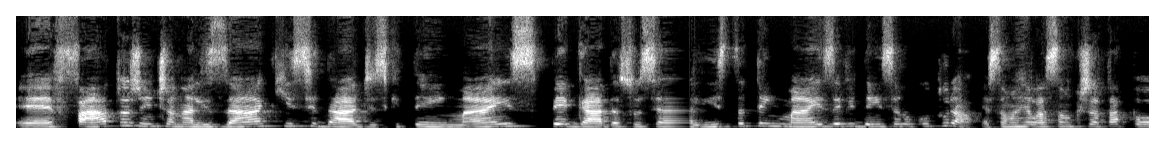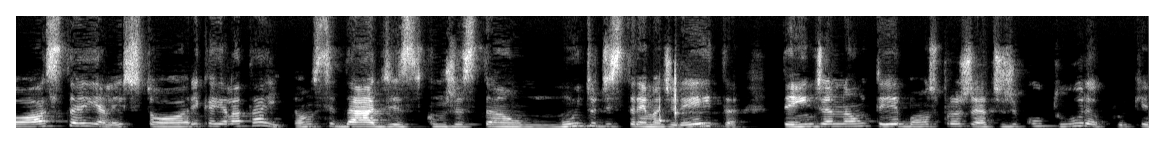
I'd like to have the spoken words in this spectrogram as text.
é fato a gente analisar que cidades que têm mais pegada socialista têm mais evidência no cultural. Essa é uma relação que já está posta e ela é histórica e ela está aí. Então, cidades com gestão muito de extrema direita tende a não ter bons projetos de cultura, porque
